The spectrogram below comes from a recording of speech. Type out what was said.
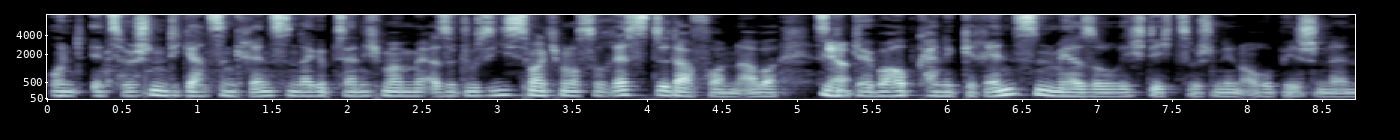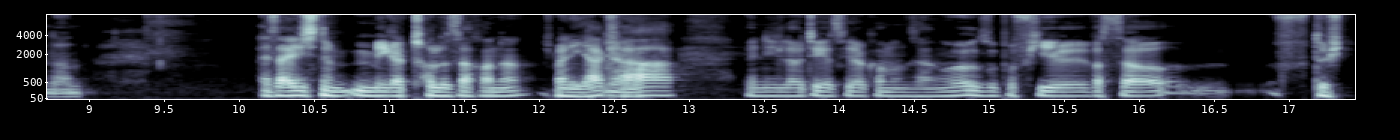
Und inzwischen die ganzen Grenzen, da gibt's ja nicht mal mehr, also du siehst manchmal noch so Reste davon, aber es ja. gibt ja überhaupt keine Grenzen mehr so richtig zwischen den europäischen Ländern. Das ist eigentlich eine mega tolle Sache, ne? Ich meine, ja klar, ja. wenn die Leute jetzt wiederkommen und sagen, oh, super viel, was da durch,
